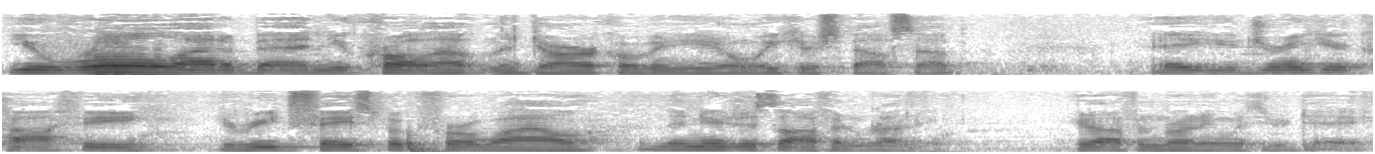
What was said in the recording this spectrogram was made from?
You roll out of bed and you crawl out in the dark, hoping you don't wake your spouse up. Hey, you drink your coffee, you read Facebook for a while, and then you're just off and running. You're off and running with your day.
